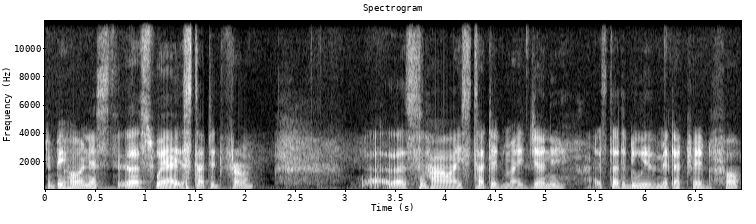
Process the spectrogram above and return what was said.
to be honest that's where I started from. Uh, that's how I started my journey. I started with MetaTrader 4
